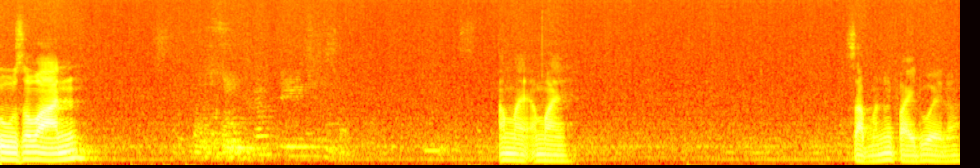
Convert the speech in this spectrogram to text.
สู่สวรรค์เอาใหม่เอาใหม่สับมันไม่ไปด้วยเนาะ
